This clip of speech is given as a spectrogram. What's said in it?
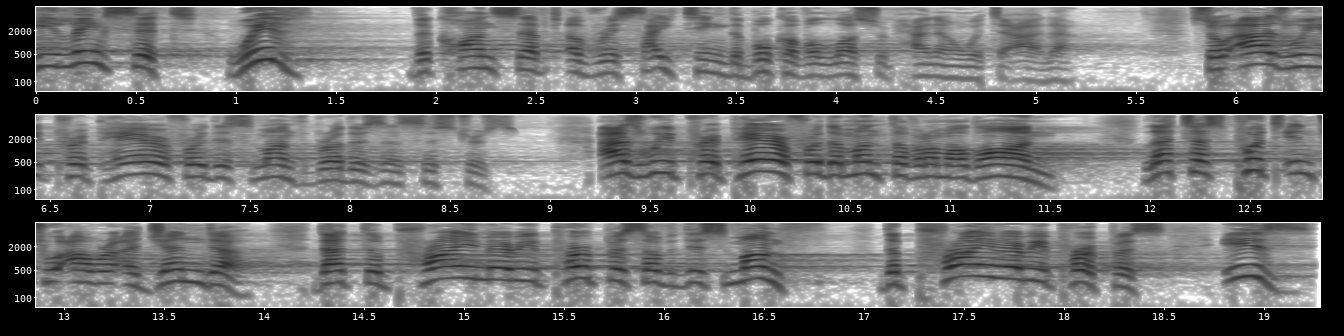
He links it with the concept of reciting the book of Allah subhanahu wa ta'ala. So as we prepare for this month, brothers and sisters, as we prepare for the month of Ramadan, let us put into our agenda that the primary purpose of this month the primary purpose is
